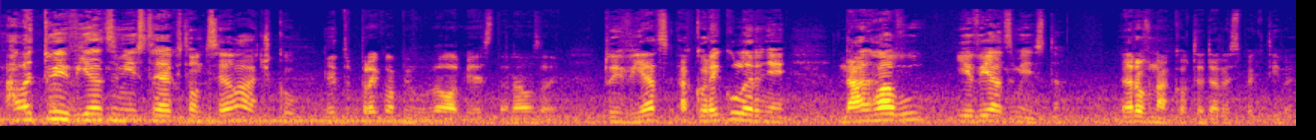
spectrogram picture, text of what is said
Ale tu je viac miesta, jak v tom celáčku. Je tu prekvapivo veľa miesta, naozaj. Tu je viac, ako regulérne. Na hlavu je viac miesta. Rovnako teda respektíve.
